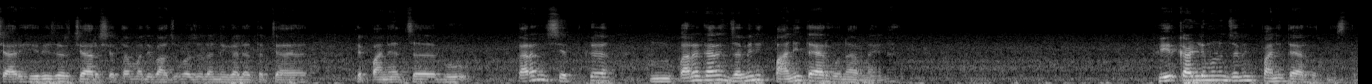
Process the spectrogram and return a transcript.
चार हिरी जर चार शेतामध्ये बाजूबाजूला निघाल्या तर त्या ते पाण्याचं भू कारण शेतक कारण कारण जमिनीत पाणी तयार होणार नाही ना. विहीर काढली म्हणून जमिनीत पाणी तयार होत नसतं.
